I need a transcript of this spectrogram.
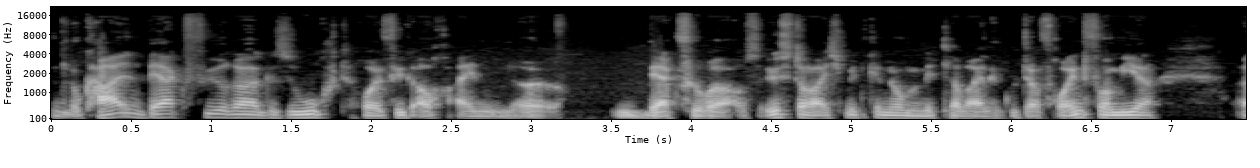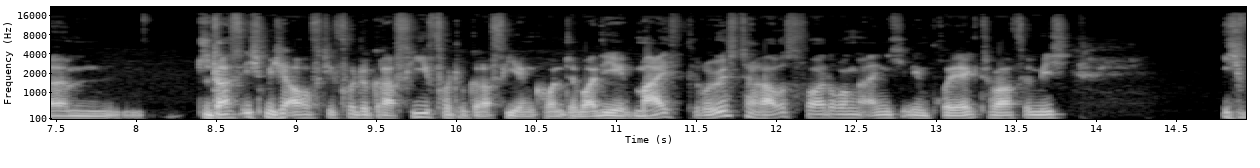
einen lokalen Bergführer gesucht, häufig auch einen äh, Bergführer aus Österreich mitgenommen, mittlerweile ein guter Freund von mir. Ähm, sodass ich mich auch auf die Fotografie fotografieren konnte, weil die meist größte Herausforderung eigentlich in dem Projekt war für mich, ich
